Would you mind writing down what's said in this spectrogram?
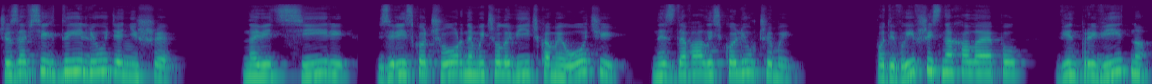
що завсігди людяніше. Навіть сірі, з різко чорними чоловічками очі не здавались колючими. Подивившись на халепу, він привітно,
